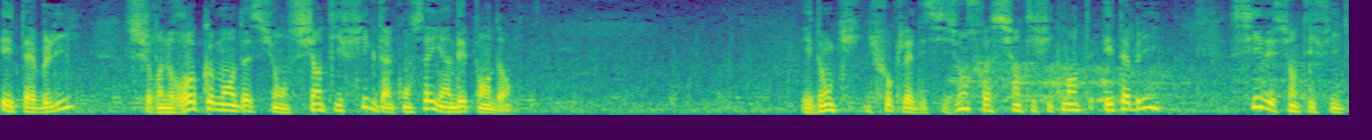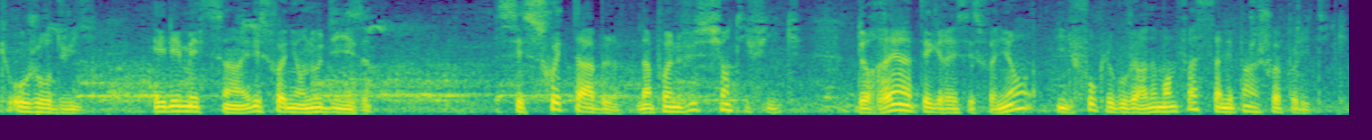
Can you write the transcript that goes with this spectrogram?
établie sur une recommandation scientifique d'un conseil indépendant. Et donc, il faut que la décision soit scientifiquement établie. Si les scientifiques aujourd'hui et les médecins et les soignants nous disent c'est souhaitable d'un point de vue scientifique de réintégrer ces soignants, il faut que le gouvernement le fasse. Ça n'est pas un choix politique.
